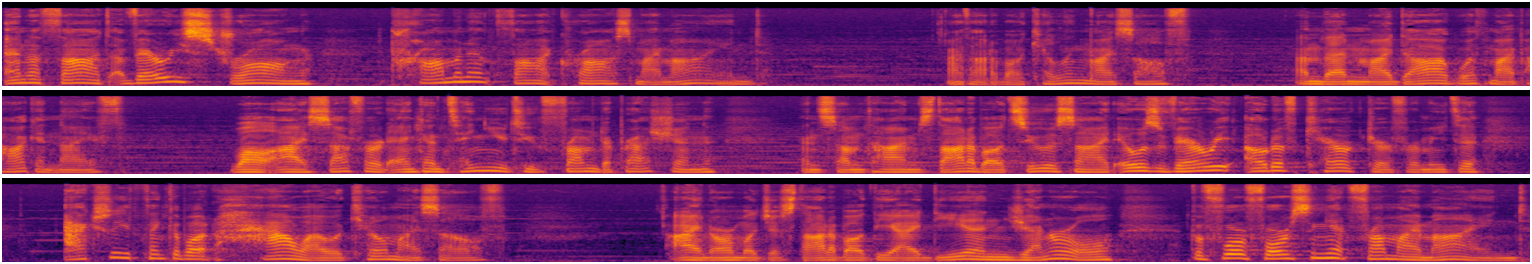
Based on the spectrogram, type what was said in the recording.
and a thought, a very strong, prominent thought crossed my mind. I thought about killing myself, and then my dog with my pocket knife. While I suffered and continued to from depression, and sometimes thought about suicide, it was very out of character for me to actually think about how I would kill myself. I normally just thought about the idea in general before forcing it from my mind.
